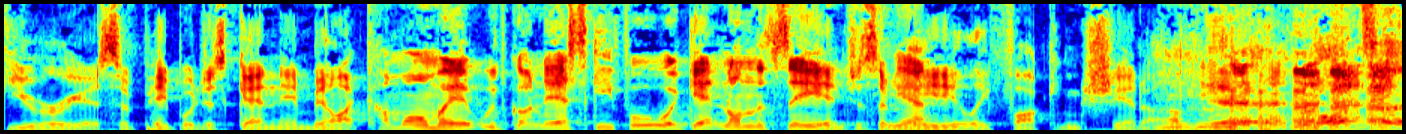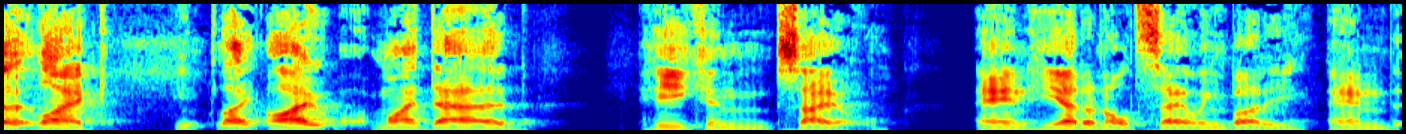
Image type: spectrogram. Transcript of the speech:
furious of people just getting in and being like, "Come on, we we've got an esky full, we're getting on the sea," and just Yeah. immediately fucking shit up. Yeah, lots of like, like I, my dad, he can sail, and he had an old sailing buddy, and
